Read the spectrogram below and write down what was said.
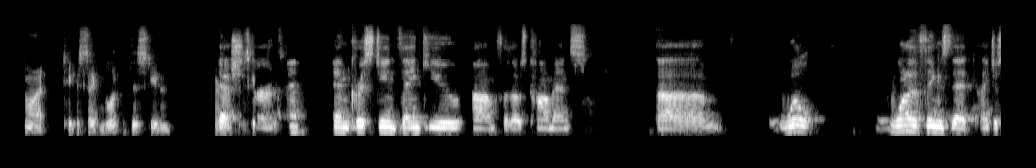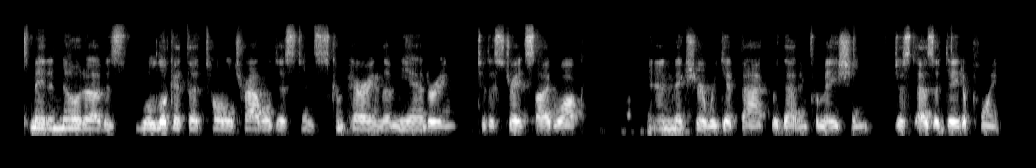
you want to take a second to look at this, Stephen? Yeah, sure. And, and Christine, thank you um, for those comments. Um, we'll, one of the things that I just made a note of is we'll look at the total travel distance comparing the meandering to the straight sidewalk and make sure we get back with that information just as a data point.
